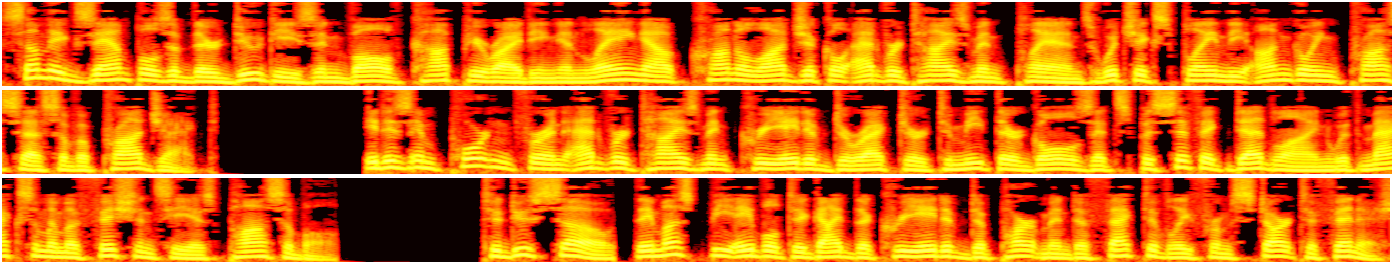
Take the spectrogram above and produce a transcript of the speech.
Some examples of their duties involve copywriting and laying out chronological advertisement plans which explain the ongoing process of a project. It is important for an advertisement creative director to meet their goals at specific deadline with maximum efficiency as possible. To do so, they must be able to guide the creative department effectively from start to finish.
